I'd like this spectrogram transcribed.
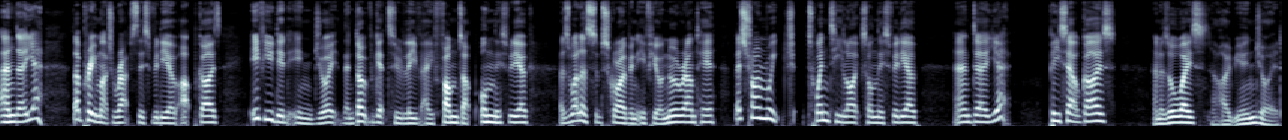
And uh, yeah, that pretty much wraps this video up, guys. If you did enjoy it, then don't forget to leave a thumbs up on this video, as well as subscribing if you're new around here. Let's try and reach 20 likes on this video. And uh, yeah, peace out, guys. And as always, I hope you enjoyed.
